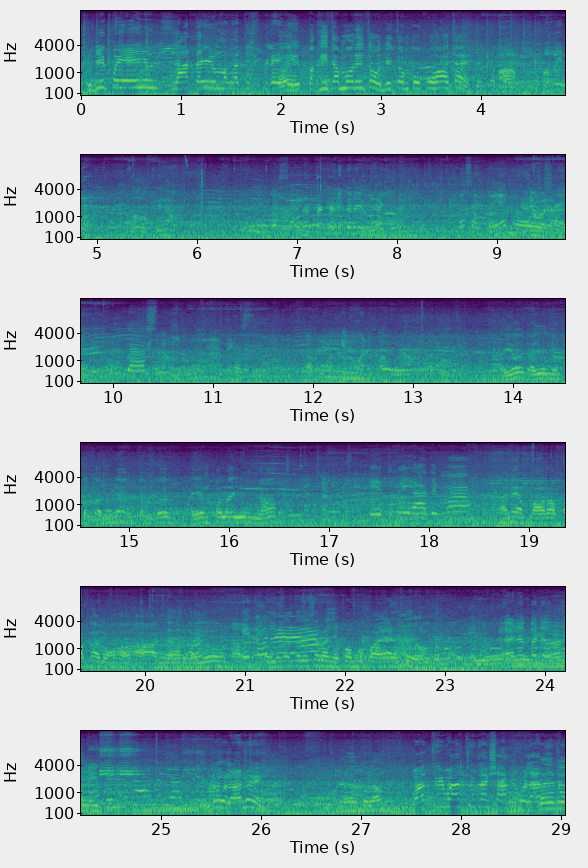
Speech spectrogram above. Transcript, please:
Hindi po yan yung lata yung mga display. Oy, pakita mo rito, dito ang kukuha tayo. Ah, okay na. Oo, pina. Natanggalin ko na yung mga Ayun, ayun yung pag ano niya, tanggal. Ayan pala yung lock. Ito kay ate mo. Ano yan, para pag ano, aandar. Ayun. Ito na. sa kanya, pang babae na ito yun. Wala na ba daw kulay Bro, wala na eh. Ano ito lang? 1-3-1-3 lang akin, wala na. Kaya ito,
